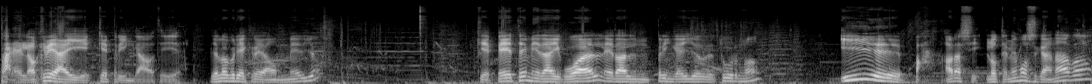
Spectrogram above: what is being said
Vale, lo crea ahí. Qué pringao, tío. Ya lo habría creado en medio. Que pete, me da igual. Era el pringaillo de turno. Y... Eh, ahora sí, lo tenemos ganado.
